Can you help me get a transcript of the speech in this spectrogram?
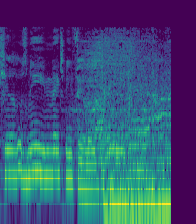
Kills me makes me feel alive.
